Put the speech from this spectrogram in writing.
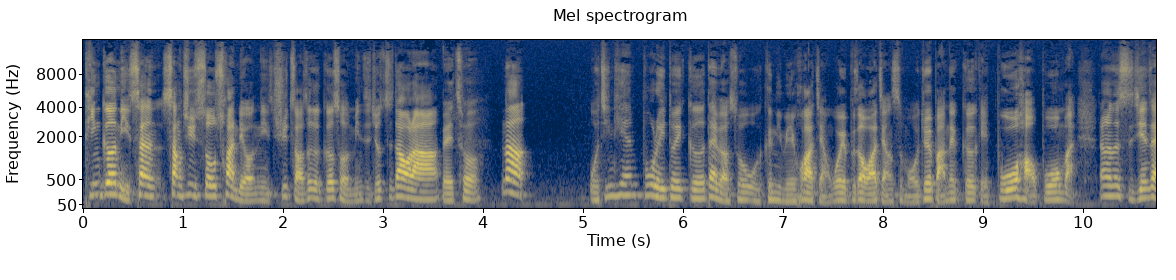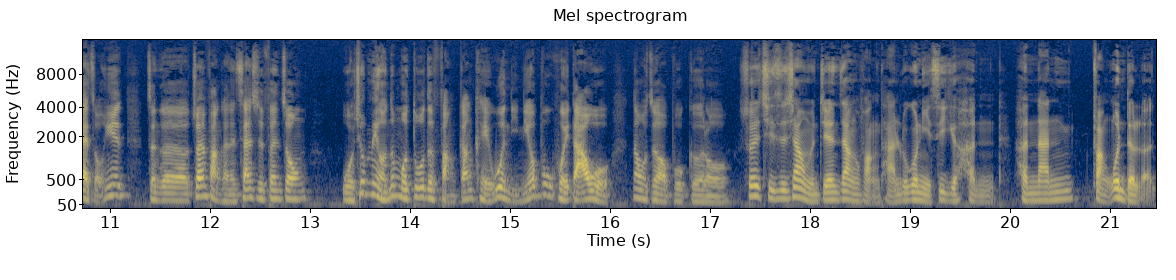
听歌你上上去搜串流，你去找这个歌手的名字就知道啦。没错，那。我今天播了一堆歌，代表说我跟你没话讲，我也不知道我要讲什么，我就会把那歌给播好播满，让那时间再走。因为整个专访可能三十分钟，我就没有那么多的访纲可以问你，你又不回答我，那我只好播歌喽。所以其实像我们今天这样访谈，如果你是一个很很难访问的人，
